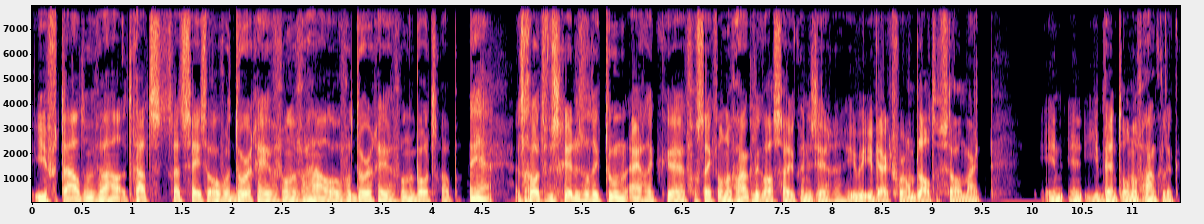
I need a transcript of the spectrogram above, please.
je vertaalt een verhaal. Het gaat, het gaat, steeds over het doorgeven van een verhaal. Over het doorgeven van een boodschap. Ja. Het grote verschil is dat ik toen eigenlijk volstrekt onafhankelijk was, zou je kunnen zeggen. Je, je werkt voor een blad of zo, maar in, in, je bent onafhankelijk.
